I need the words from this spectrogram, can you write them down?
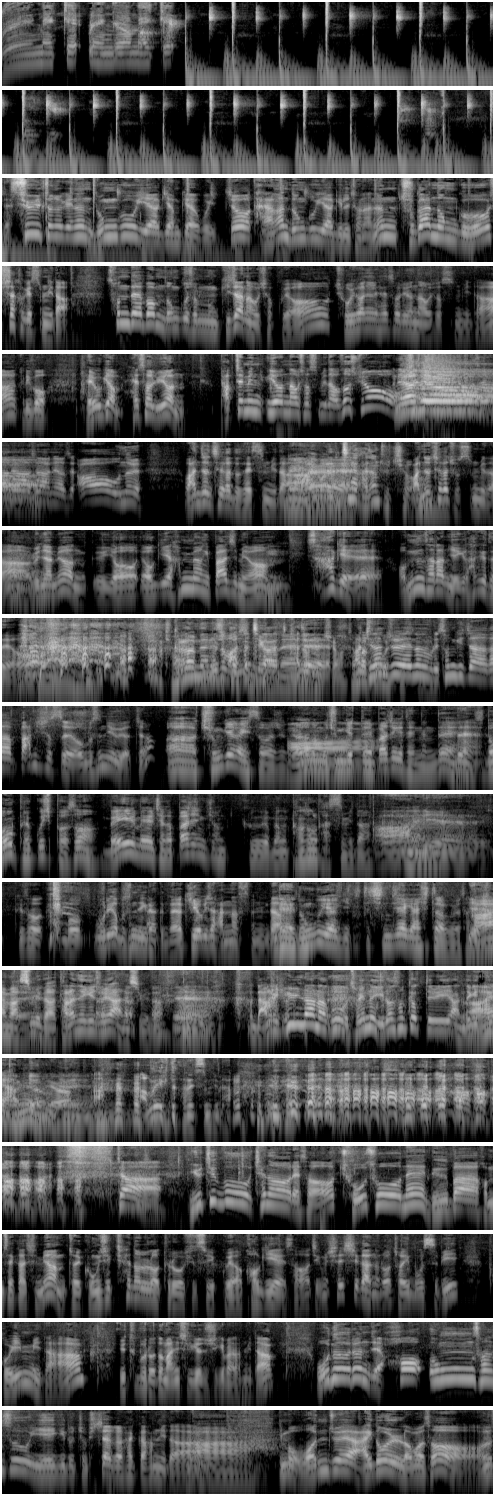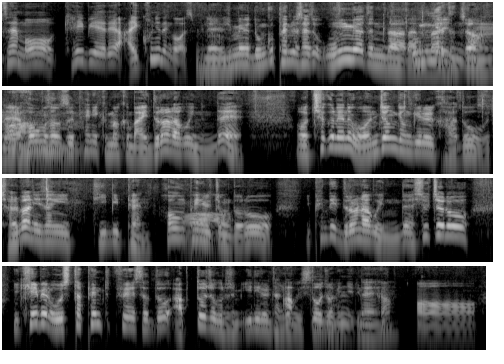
Rain, make it, rain girl, make it. 네, 수요일 저녁에는 농구 이야기 함께하고 있죠. 다양한 농구 이야기를 전하는 주간 농구 시작하겠습니다. 손대범 농구 전문 기자 나오셨고요. 조현일 해설위원 나오셨습니다. 그리고 배우 겸 해설위원 박재민 위원 나오셨습니다. 어서 오십시오. 안녕하세요. 안녕하세요. 안녕하세요. 안녕하세요. 아, 오늘 완전체가 또 됐습니다. 네, 아, 완전체가 가장 좋죠. 완전체가 좋습니다. 네. 왜냐하면 그 여, 여기에 한 명이 빠지면 음. 이상하게 없는 사람 얘기를 하게 돼요. 그런 면에서 완전체가 네. 가장 네. 좋죠. 아, 지난주에는 우리 손 기자가 빠지셨어요. 무슨 이유였죠? 아 중계가 있어가지고 아. 여자농구 중계 때문에 빠지게 됐는데 네. 너무 뵙고 싶어서 매일 매일 제가 빠진 경- 그 명- 방송을 봤습니다. 아, 네. 예. 그래서 뭐 우리가 무슨 얘기를 하든가요? 기억이 잘 안 났습니다. 네 농구 이야기 진짜 진지하게 하시더라고요. 다들. 아 맞습니다. 다른 얘기 저희 안 했습니다. 예. 남을 힐난하고 저희는 이런 성격들이 안 되기 아예 때문에. 압력. 네. 아 무 얘기도 안 했습니다. 예. 자, 유튜브 채널에서 조선의 느바 검색하시면 저희 공식 채널로 들어오실 수 있고요. 거기에서 지금 실시간으로 저희 모습이 보입니다. 유튜브로도 많이 즐겨주시기 바랍니다. 오늘은 이제 허웅 선수 얘기로 좀 시작을 할까 합니다. 아, 이뭐 원조의 아이돌 넘어서 어느새 뭐 KBL의 아이콘이 된 것 같습니다. 네, 요즘에 농구 팬들 사이에서 웅며든다라는 말이. 있죠. 네, 아. 허웅 선수의 팬이 그만큼 많이 늘어나고 있는데 어, 최근에는 원정 경기를 가도 절반 이상이 DB 팬, 허웅 팬일 아. 정도로 이 팬들이 늘어나고 있는데 실제로 이 KBL 올스타 팬 투표에서도 압도적으로 좀 1위를 달리고 있습니다. 압도적인 일입니까? 네. 어,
